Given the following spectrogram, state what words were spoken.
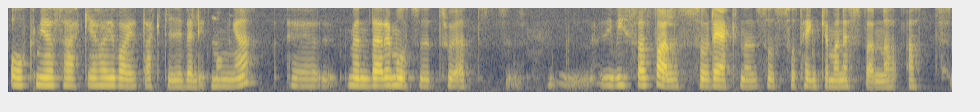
Och Miyazaki har ju varit aktiv i väldigt många. Eh, Men däremot så tror jag att i vissa fall så räknas så, så tänker man nästan att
